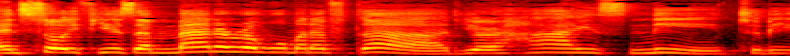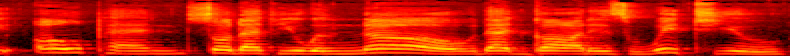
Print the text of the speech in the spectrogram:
And so, if you're a man or a woman of God, your eyes need to be open so that you will know that God is with you.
